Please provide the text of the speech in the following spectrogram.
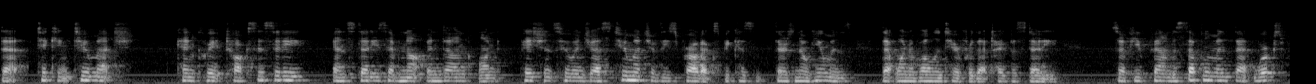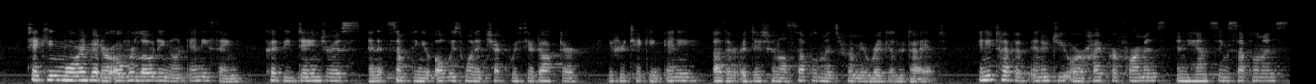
that taking too much can create toxicity, and studies have not been done on patients who ingest too much of these products because there's no humans that want to volunteer for that type of study. So if you found a supplement that works, taking more of it or overloading on anything could be dangerous, and it's something you always want to check with your doctor if you're taking any other additional supplements from your regular diet. Any type of energy or high performance enhancing supplements,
